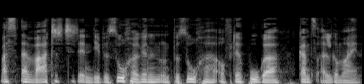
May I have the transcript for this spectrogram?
was erwartet denn die Besucherinnen und Besucher auf der Buga ganz allgemein?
